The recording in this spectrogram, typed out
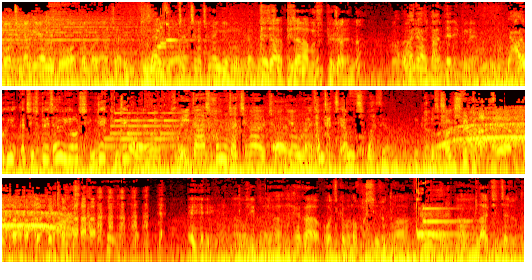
뭐 천연기념물 뭐 어떤 거예요? 비자리? 비자리 숲 자체가 천연기념물이라는 거예요? 비자, 비자나무 숲이래. 아니야. 야, 여기 그 제주도에 자연기념으로 굉장히, 굉장히 많아요. 거의 다 섬 자체가 천연기념물 아니에요? 섬 자체가. 경치도 하세요. 정신 파세요. 야, 해가 어저께보다 훨씬 좋다. 어, 날 진짜 좋다.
